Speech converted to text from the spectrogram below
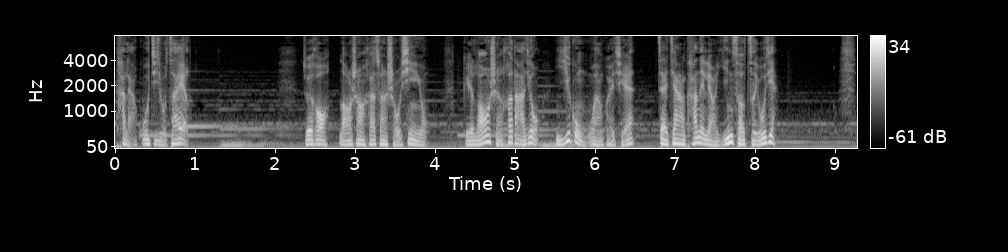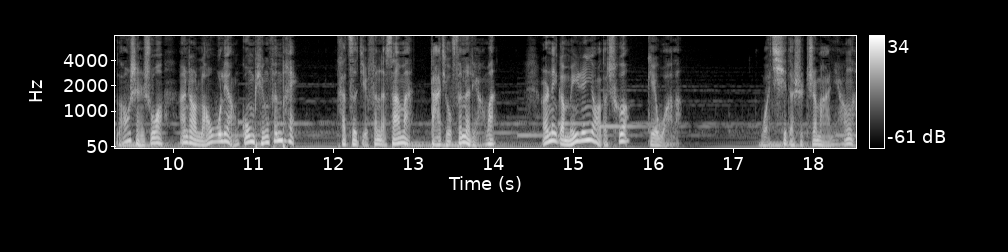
他俩估计就栽了。最后老尚还算守信用，给老沈和大舅一共五万块钱，再加上他那辆银色自由舰。老沈说：“按照劳务量公平分配，他自己分了三万，大舅分了两万，而那个没人要的车给我了。我气的是芝麻娘啊！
